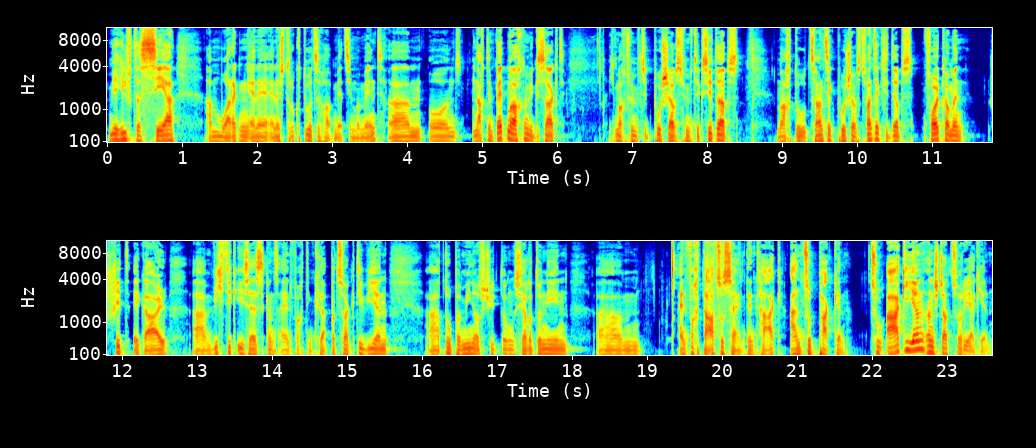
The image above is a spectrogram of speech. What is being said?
Mir hilft das sehr, am Morgen eine, eine Struktur zu haben jetzt im Moment. Ähm, und nach dem Bett machen, wie gesagt, ich mache 50 Push-Ups, 50 Sit-Ups, mach du 20 Push-Ups, 20 Sit-Ups, vollkommen shit egal. Ähm, wichtig ist es, ganz einfach den Körper zu aktivieren, äh, Dopaminausschüttung, Serotonin, ähm, einfach da zu sein, den Tag anzupacken, zu agieren anstatt zu reagieren.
